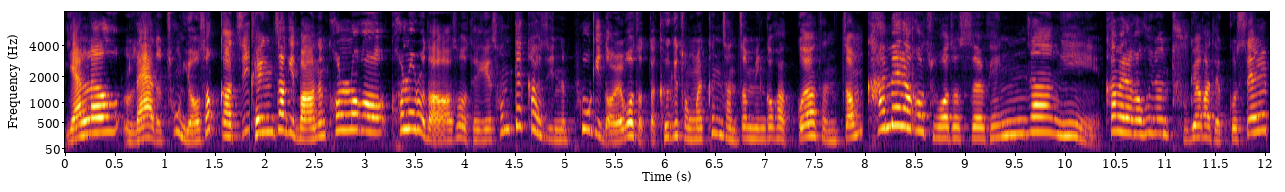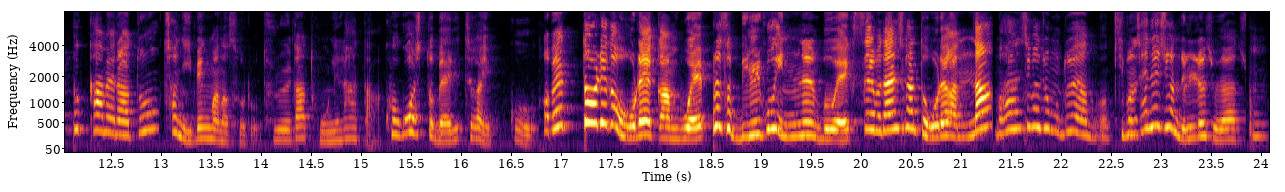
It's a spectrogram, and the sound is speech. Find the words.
yellow, red 총 6가지? 굉장히 많은 컬러가 컬러로 나와서 되게 선택할 수 있는 폭이 넓어졌다. 그게 정말 큰 장점인 것 같고요. 단점 카메라가 좋아졌어요. 굉장히 카메라가 후면 두 개가 됐고 셀프 카메라도 1200만 화소로 둘 다 동일하다. 그것이 또 메리트가 있고 어, 배터리가 오래감 뭐 애플에서 밀고 있는 뭐 XR보다 1시간 더 오래 갔나? 뭐 1시간 정도야 뭐 기본 3, 4시간 늘려줘야죠. 음.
